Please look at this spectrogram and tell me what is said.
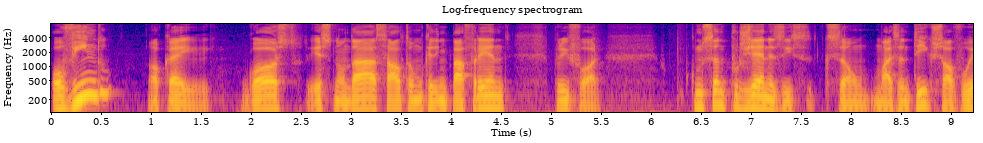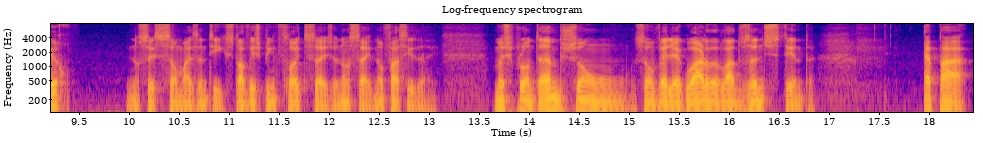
ouvindo, ok, gosto, este não dá, salta um bocadinho para a frente, por aí fora. Começando por Genesis, que são mais antigos, salvo erro. Não sei se são mais antigos, talvez Pink Floyd seja, não sei, não faço ideia. Mas pronto, ambos são, são velha guarda lá dos anos 70. Epá,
